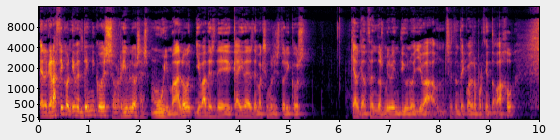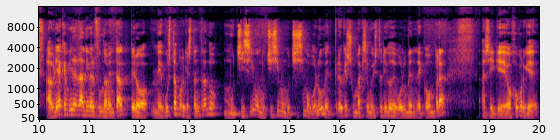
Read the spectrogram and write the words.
el gráfico a nivel técnico es horrible, o sea, es muy malo. Lleva desde caída desde máximos históricos que alcanzó en 2021, lleva un 74% abajo. Habría que mirarla a nivel fundamental, pero me gusta porque está entrando muchísimo, muchísimo, muchísimo volumen. Creo que es un máximo histórico de volumen de compra. Así que ojo porque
